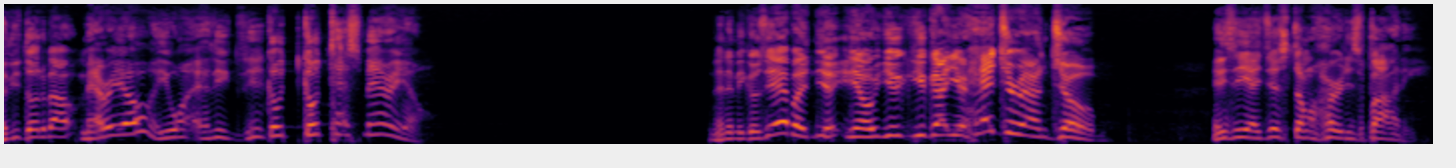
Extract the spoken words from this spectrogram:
Have you thought about Mario? You want? You go go test Mario?" And then he goes, Yeah, but you, you know, you, you got your hedge around Job. And he said, Yeah, just don't hurt his body.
